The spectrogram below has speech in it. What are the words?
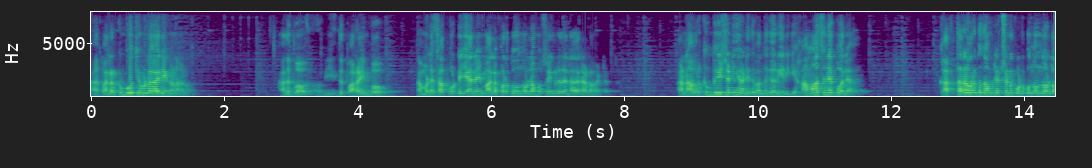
അത് പലർക്കും ബോധ്യമുള്ള കാര്യങ്ങളാണ്. അതിപ്പോൾ ഇത് പറയുമ്പോൾ നമ്മളെ സപ്പോർട്ട് ചെയ്യാനായി മലപ്പുറത്തു നിന്നുള്ള മുസ്ലിങ്ങൾ തന്നെ ധാരാളമായിട്ടുണ്ട്. കാരണം അവർക്കും ഭീഷണിയാണ് ഇത് വന്ന് കയറിയിരിക്കുക. ഹമാസിനെ പോലെ. ഖത്തർ അവർക്ക് സംരക്ഷണം കൊടുക്കുന്നു എന്നുള്ള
